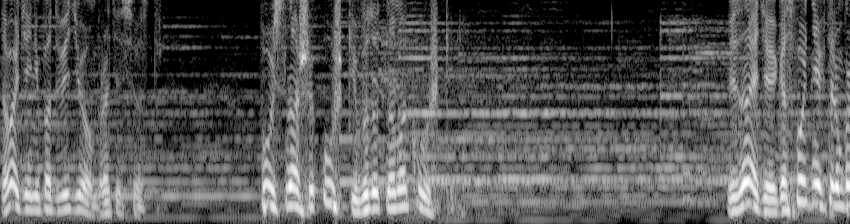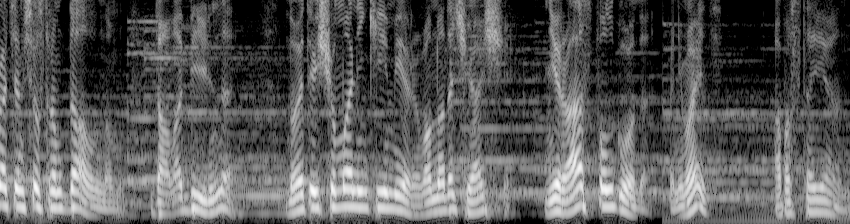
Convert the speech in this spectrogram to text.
Давайте не подведем, братья и сестры. Пусть наши ушки будут на макушке. Вы знаете, Господь некоторым братьям и сестрам дал нам, дал обильно. Но это еще маленькие меры, вам надо чаще. Не раз в полгода, понимаете? А постоянно.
